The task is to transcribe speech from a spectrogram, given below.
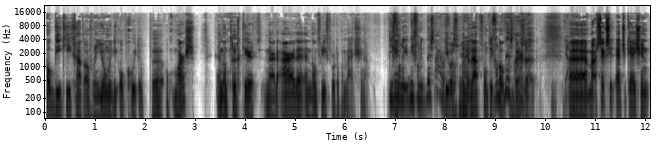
Ook geeky. Gaat over een jongen die opgroeit op, eh, op Mars. En dan terugkeert naar de aarde. En dan verliefd wordt op een meisje. Nou, die, vond ik, die vond ik best aardig die was mij. inderdaad, vond Die ik vond ik ook best leuk. Eh, maar Sex Education,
